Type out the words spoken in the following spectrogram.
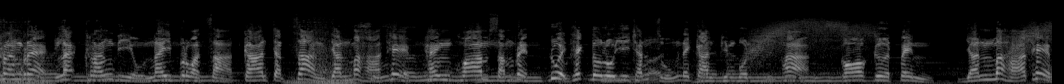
ครั้งแรกและครั้งเดียวในประวัติศาสตร์การจัดสร้างยันมหาเทพ แห่งความสำเร็จด้วยเทคโนโลยีชั้นสูงในการพิมพ์บนผืนผ้าก่อเกิดเป็นยันมหาเทพ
